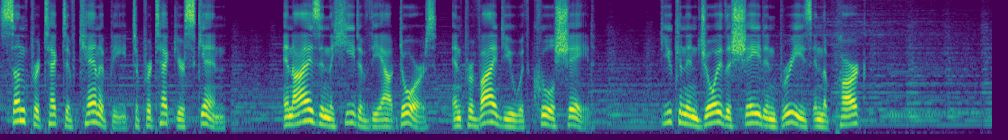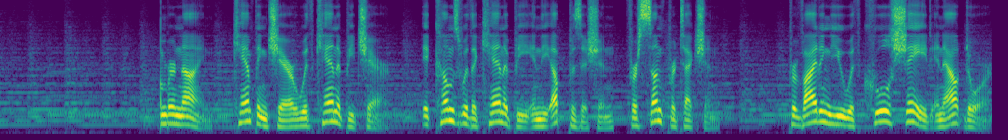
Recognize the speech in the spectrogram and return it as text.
sun protective canopy to protect your skin and eyes in the heat of the outdoors and provide you with cool shade. You can enjoy the shade and breeze in the park. Number 9. Camping Chair with Canopy Chair. It comes with a canopy in the up position for sun protection, providing you with cool shade in outdoor.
